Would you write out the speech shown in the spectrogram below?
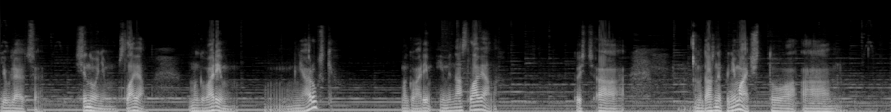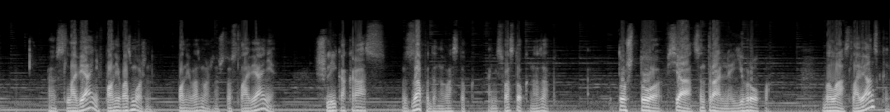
являются синонимом славян, мы говорим не о русских, мы говорим именно о славянах. То есть а, мы должны понимать, что а, славяне вполне возможно, вполне возможно, что славяне шли как раз с запада на восток, а не с востока на запад. То, что вся центральная Европа была славянской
